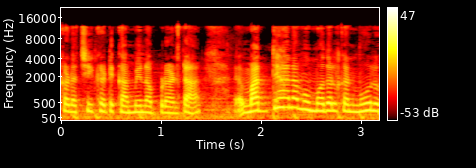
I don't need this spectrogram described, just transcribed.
అక్కడ చీకటి కమ్మినప్పుడు అంట మధ్యాహ్నము మొదలుకొని మూలు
